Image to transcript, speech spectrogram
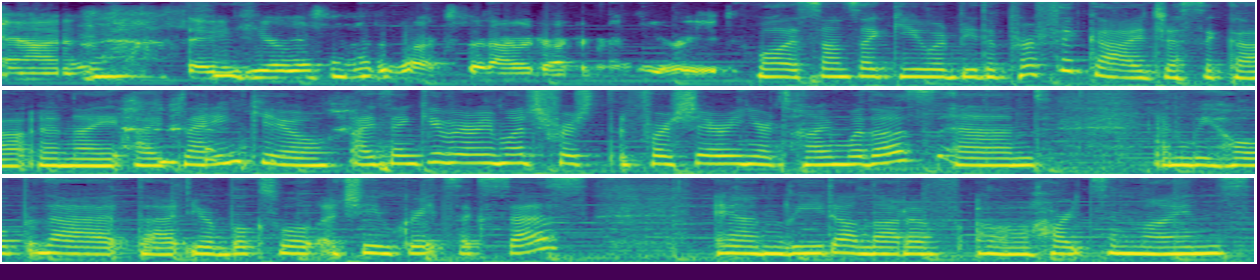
and say, here are some of the books that I would recommend you read. Well, it sounds like you would be the perfect guy, Jessica, and I, I thank you. I thank you very much for for sharing your time with us, and and we hope that that your books will achieve great success and lead a lot of uh, hearts and minds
